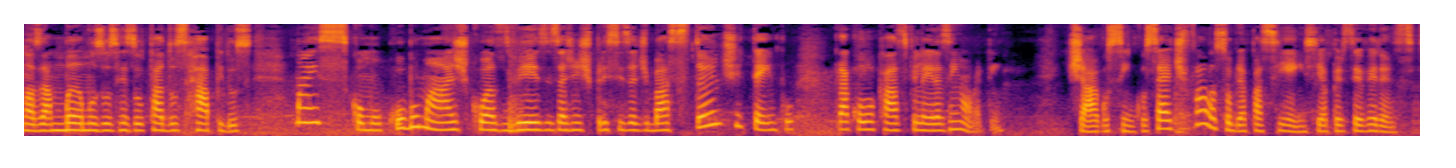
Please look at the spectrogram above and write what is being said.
Nós amamos os resultados rápidos, mas como o cubo mágico, às vezes a gente precisa de bastante tempo para colocar as fileiras em ordem. Tiago 5,7 fala sobre a paciência e a perseverança.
